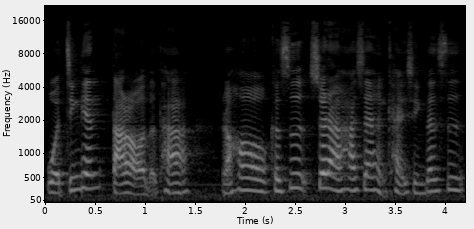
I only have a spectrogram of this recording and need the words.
我今天打扰了他。然后，可是虽然他现在很开心，但是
